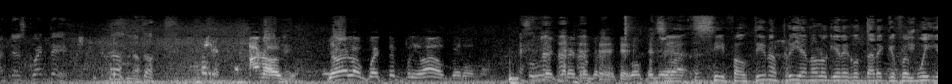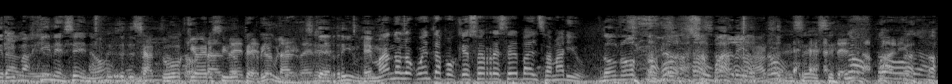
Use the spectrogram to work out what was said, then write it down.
Antes cuente. Ah, no, yo lo cuento en privado, pero no. Que O sea, si Faustino Asprilla no lo quiere contar es que fue muy grave. Imagínese, ¿no? O sea, tuvo que haber sido terrible. totalmente. Terrible. Además no lo cuenta porque eso es reserva del Samario. No, no, sumario. Sí, sí. Del Samario.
